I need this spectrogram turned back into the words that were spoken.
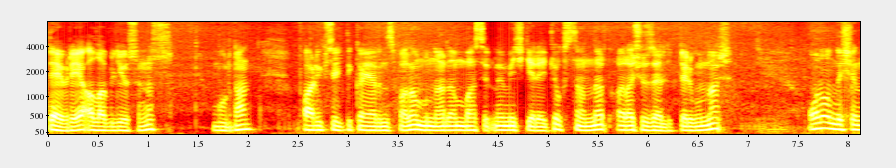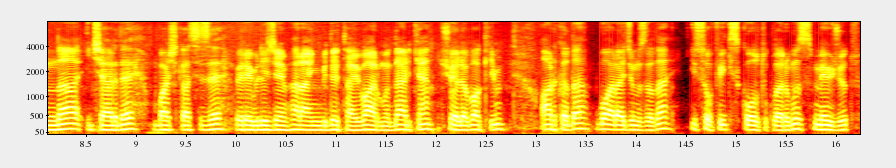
devreye alabiliyorsunuz. Buradan far yükseklik ayarınız falan bunlardan bahsetmeme hiç gerek yok. Standart araç özellikleri bunlar. Onun dışında içeride başka size verebileceğim herhangi bir detay var mı derken şöyle bakayım. Arkada bu aracımızda da Isofix koltuklarımız mevcut.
